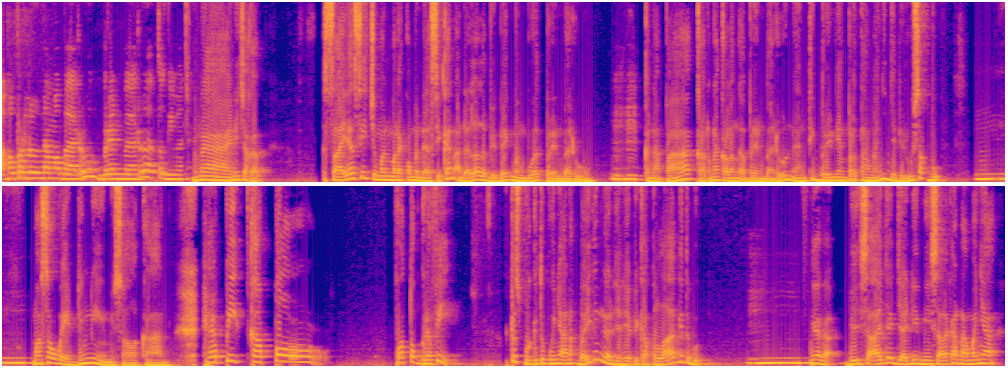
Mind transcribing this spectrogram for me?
Apa perlu nama baru, brand baru atau gimana? Nah, ini cakep. Saya sih cuman merekomendasikan adalah lebih baik membuat brand baru. Mm-hmm. Kenapa? Karena kalau nggak brand baru, nanti brand yang pertamanya jadi rusak, Bu. Mm. Masa wedding nih misalkan, happy couple fotografi. Terus begitu punya anak bayi kan gak jadi happy couple lagi tuh bu. Hmm. Ya nggak bisa aja jadi misalkan namanya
